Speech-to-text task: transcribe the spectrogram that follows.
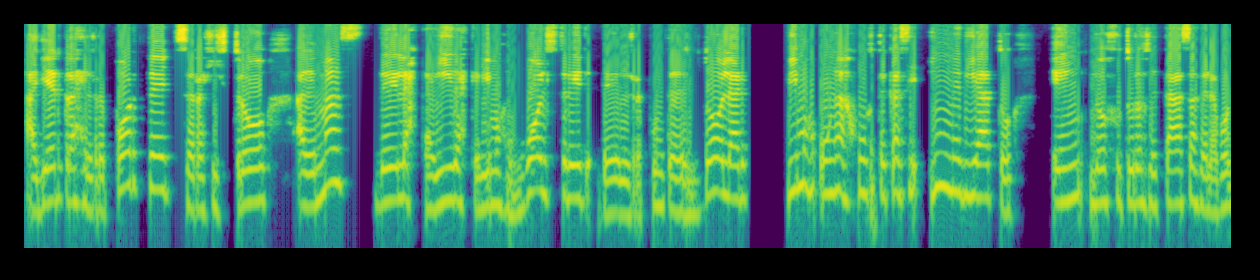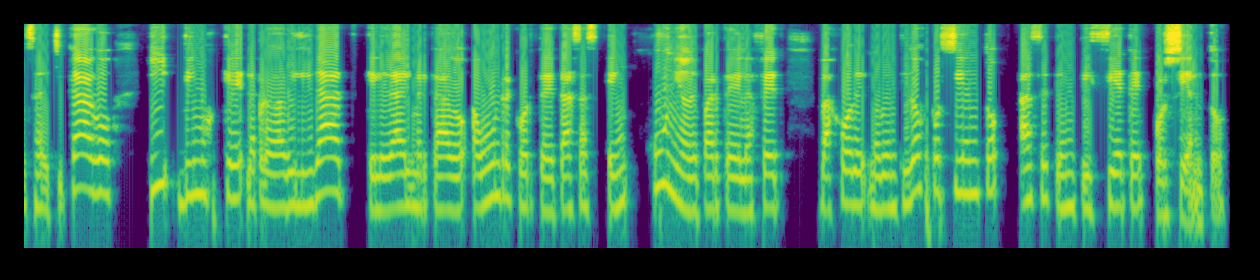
Ayer tras el reporte se registró, además de las caídas que vimos en Wall Street, del repunte del dólar, vimos un ajuste casi inmediato en los futuros de tasas de la Bolsa de Chicago y vimos que la probabilidad que le da el mercado a un recorte de tasas en junio de parte de la Fed bajó de 92% a 77%.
